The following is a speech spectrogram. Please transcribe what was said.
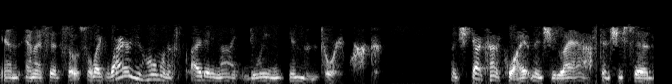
and and I said, so so like, why are you home on a Friday night doing inventory work? And she got kind of quiet, and then she laughed, and she said,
